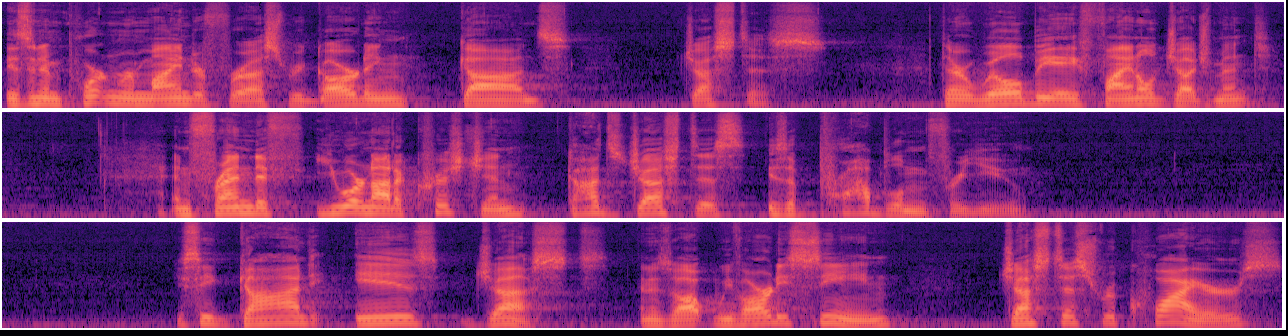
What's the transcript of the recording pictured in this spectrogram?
is an important reminder for us regarding God's justice. There will be a final judgment. And, friend, if you are not a Christian, God's justice is a problem for you. You see, God is just. And as we've already seen, justice requires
